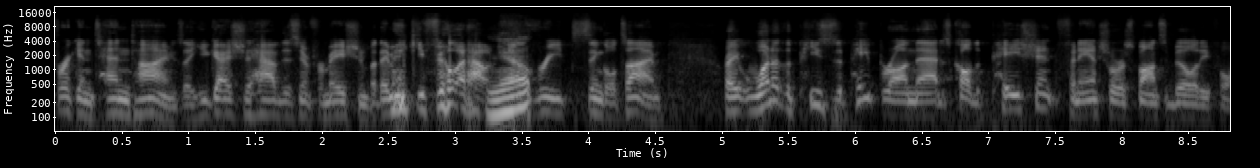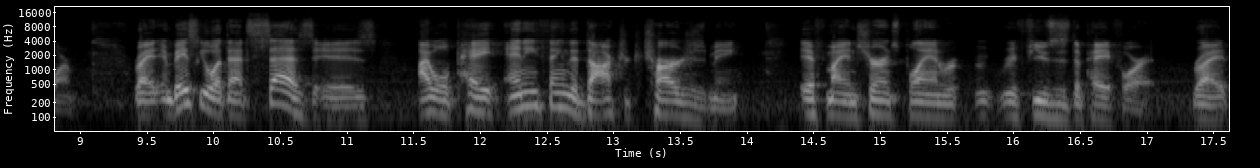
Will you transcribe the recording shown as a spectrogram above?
freaking ten times. Like you guys should have this information, but they make you fill it out Yep. every single time right? One of the pieces of paper on that is called the patient financial responsibility form, right? And basically what that says is I will pay anything the doctor charges me if my insurance plan re- refuses to pay for it, right?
